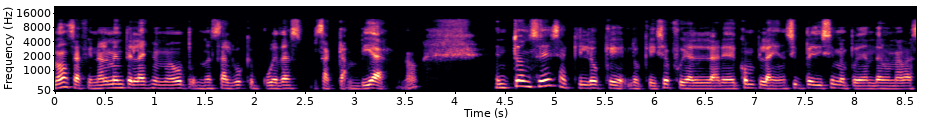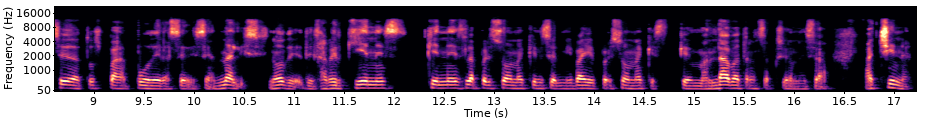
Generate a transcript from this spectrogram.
¿no? O sea, finalmente el año nuevo pues no es algo que puedas, o sea, cambiar, ¿no? Entonces, aquí lo que, lo que hice fue al área de compliance y pedí si me podían dar una base de datos para poder hacer ese análisis, ¿no? De, de saber quién es, quién es la persona, quién es el mi buyer persona que, que mandaba transacciones a, a China.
